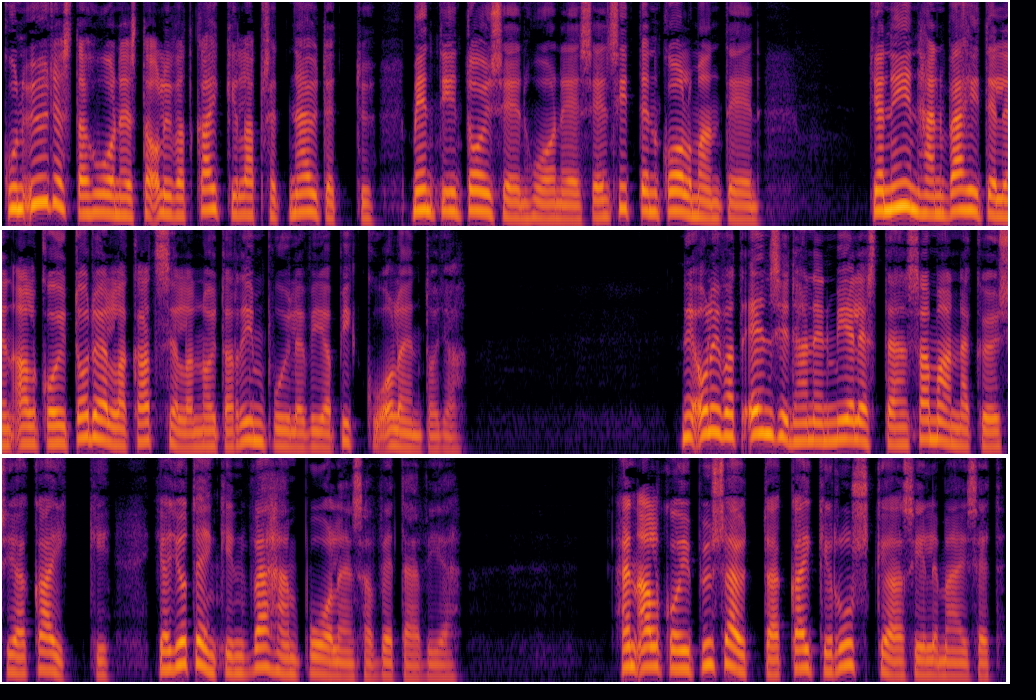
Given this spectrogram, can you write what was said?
Kun yhdestä huoneesta olivat kaikki lapset näytetty, mentiin toiseen huoneeseen, sitten kolmanteen, ja niin hän vähitellen alkoi todella katsella noita rimpuilevia pikkuolentoja. Ne olivat ensin hänen mielestään samannäköisiä kaikki ja jotenkin vähän puolensa vetäviä. Hän alkoi pysäyttää kaikki ruskeasilmäiset,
